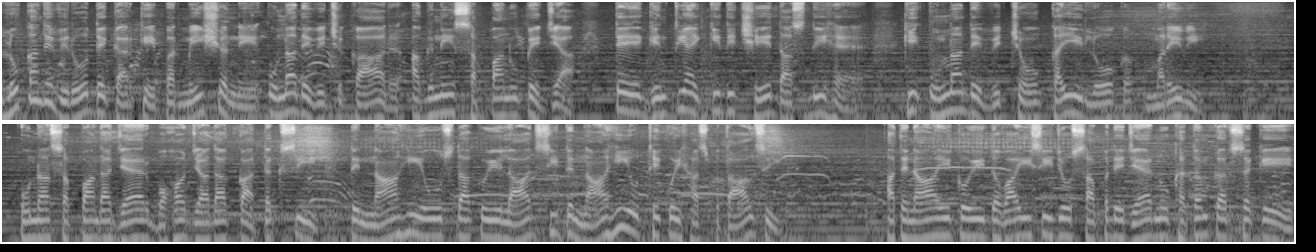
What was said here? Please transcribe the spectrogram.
ਲੋਕਾਂ ਦੇ ਵਿਰੋਧ ਦੇ ਕਰਕੇ ਪਰਮੇਸ਼ਰ ਨੇ ਉਹਨਾਂ ਦੇ ਵਿਚਕਾਰ ਅਗਨੀ ਸੱਪਾਂ ਨੂੰ ਭੇਜਿਆ ਤੇ ਗਿਣਤੀਆਂ 21 ਦੀ 6 ਦੱਸਦੀ ਹੈ ਕਿ ਉਹਨਾਂ ਦੇ ਵਿੱਚੋਂ ਕਈ ਲੋਕ ਮਰੇ ਵੀ। ਉਹਨਾਂ ਸੱਪਾਂ ਦਾ ਜ਼ਹਿਰ ਬਹੁਤ ਜ਼ਿਆਦਾ ਘਾਤਕ ਸੀ ਤੇ ਨਾ ਹੀ ਉਸ ਦਾ ਕੋਈ ਇਲਾਜ ਸੀ ਤੇ ਨਾ ਹੀ ਉੱਥੇ ਕੋਈ ਹਸਪਤਾਲ ਸੀ। ਅਤੇ ਨਾ ਹੀ ਕੋਈ ਦਵਾਈ ਸੀ ਜੋ ਸੱਪ ਦੇ ਜ਼ਹਿਰ ਨੂੰ ਖਤਮ ਕਰ ਸਕੇ।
